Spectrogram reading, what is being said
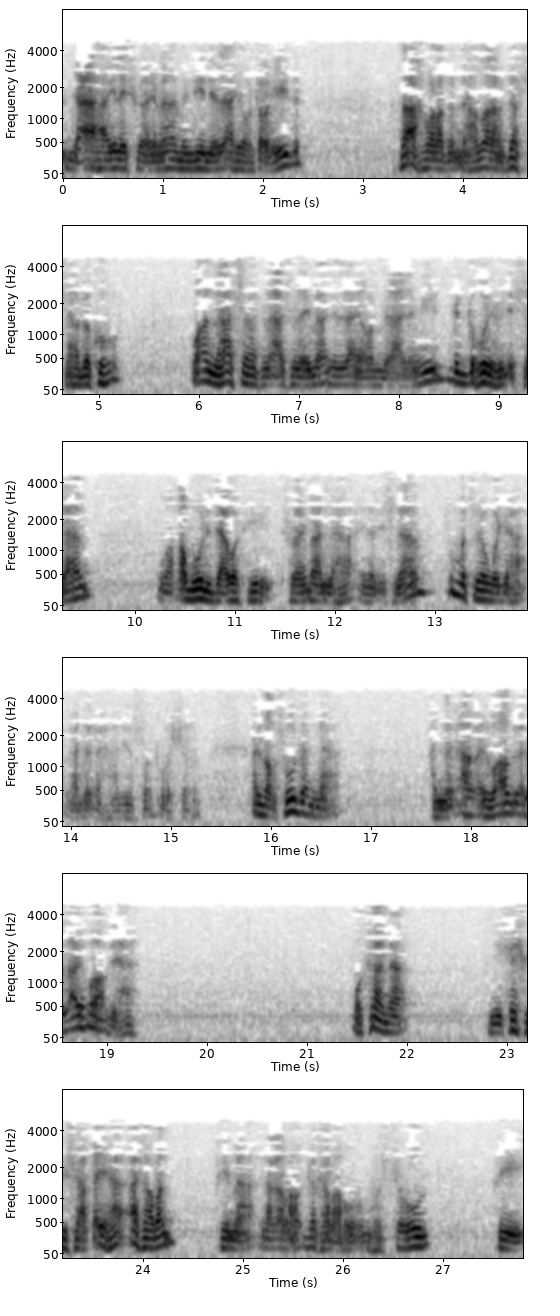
دعاها إليه سليمان من دين الله وتوحيده فأخبرت أنها ظلمت نفسها بالكفر وأنها أسلمت مع سليمان لله رب العالمين بالدخول في الإسلام وقبول دعوة سليمان لها إلى الإسلام ثم تزوجها بعد ذلك عليه الصلاة والسلام. المقصود أن أن الآية واضحة. وكان لكشف ساقيها أثرا فيما ذكره المفسرون في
